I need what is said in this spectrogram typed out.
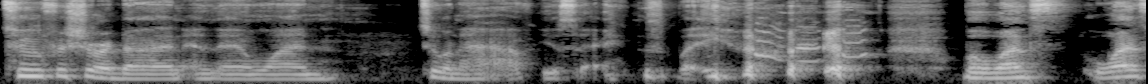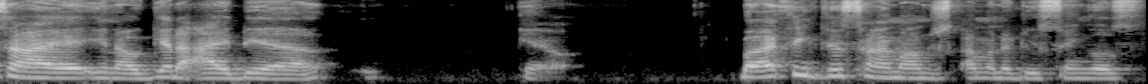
two for sure done, and then one, two and a half, you say. But you know, but once once I you know get an idea, you know. But I think this time I'm just I'm gonna do singles.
